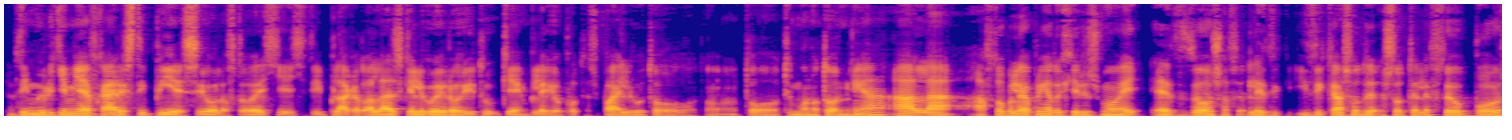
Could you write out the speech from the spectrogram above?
δημιουργεί μια ευχάριστη πίεση όλο αυτό. Έχει, έχει την πλάκα του, αλλάζει και λίγο η ροή του gameplay, οπότε σπάει λίγο το, το, το, τη μονοτονία. Αλλά αυτό που λέγα πριν για το χειρισμό, ε, εδώ, ειδικά στο, στο τελευταίο boss,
